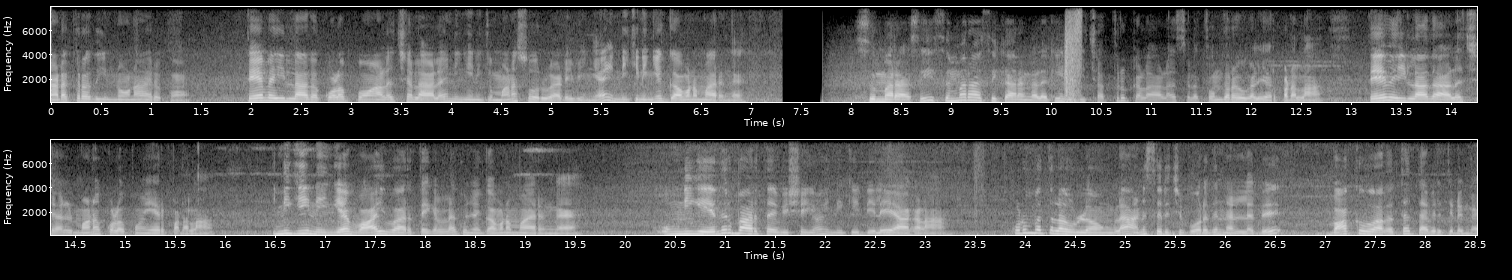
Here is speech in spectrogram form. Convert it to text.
நடக்கிறது இன்னொன்றா இருக்கும். தேவையில்லாத குழப்பம் அலைச்சலால் நீங்கள் இன்றைக்கி மனசோர்வு அடைவீங்க. இன்றைக்கி நீங்கள் கவனமாக இருங்க. சிம்மராசி சிம்மராசிக்காரங்களுக்கு இன்றைக்கி சத்ருக்களால் சில தொந்தரவுகள் ஏற்படலாம். தேவையில்லாத அலைச்சல் மனக்குழப்பம் ஏற்படலாம். இன்றைக்கி நீங்கள் வாய் வார்த்தைகளில் கொஞ்சம் கவனமாக இருங்க. உங் நீங்கள் எதிர்பார்த்த விஷயம் இன்றைக்கி டிலே ஆகலாம். குடும்பத்தில் உள்ளவங்கள அனுசரித்து போகிறது நல்லது. வாக்குவாதத்தை தவிர்த்திடுங்க.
